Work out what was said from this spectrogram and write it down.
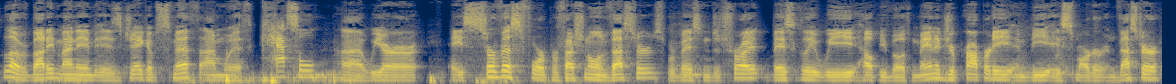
Hello, everybody. My name is Jacob Smith. I'm with Castle. Uh, we are a service for professional investors. We're based in Detroit. Basically, we help you both manage your property and be a smarter investor.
